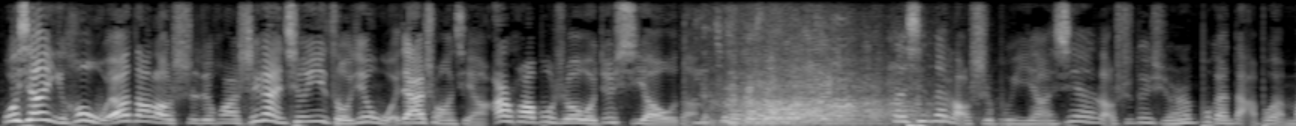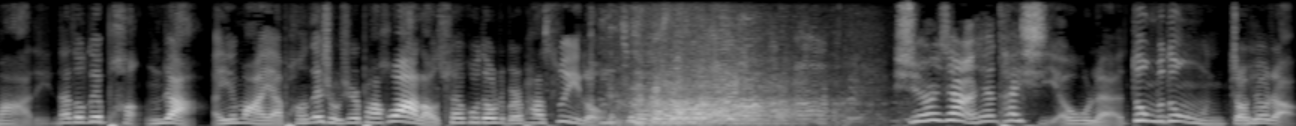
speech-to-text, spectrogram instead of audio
我想以后我要当老师的话，谁敢轻易走进我家窗前，二话不说我就削他。但现在老师不一样，现在老师对学生不敢打不敢骂的，那都得捧着。哎呀妈呀，捧在手心怕化了，揣裤兜里边怕碎了。学生家长现在太邪乎了，动不动找校长、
